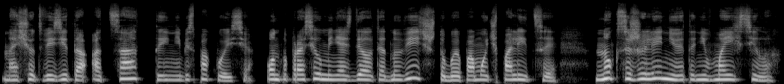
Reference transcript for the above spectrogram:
Насчет визита отца ты не беспокойся. Он попросил меня сделать одну вещь, чтобы помочь полиции, но, к сожалению, это не в моих силах.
